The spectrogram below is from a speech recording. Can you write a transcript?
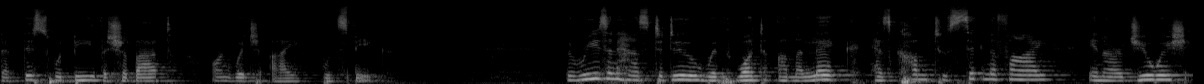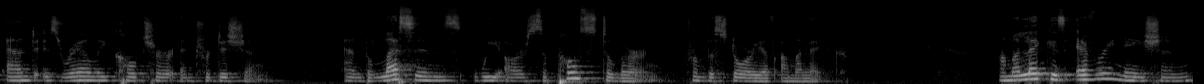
that this would be the Shabbat on which I would speak? The reason has to do with what Amalek has come to signify in our Jewish and Israeli culture and tradition, and the lessons we are supposed to learn from the story of Amalek. Amalek is every nation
